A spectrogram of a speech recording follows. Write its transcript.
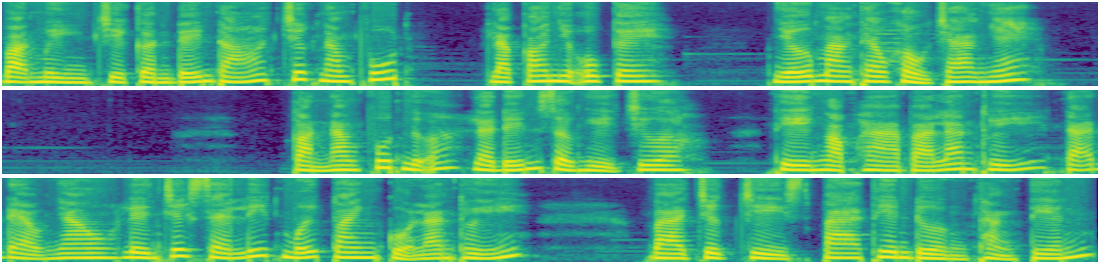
Bọn mình chỉ cần đến đó trước 5 phút là coi như ok. Nhớ mang theo khẩu trang nhé. Còn 5 phút nữa là đến giờ nghỉ trưa thì Ngọc Hà và Lan Thúy đã đèo nhau lên chiếc xe lít mới toanh của Lan Thúy và trực chỉ spa thiên đường thẳng tiến.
